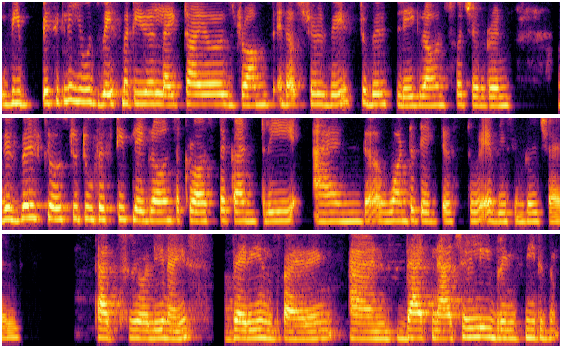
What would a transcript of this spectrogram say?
we basically use waste material like tires, drums, industrial waste to build playgrounds for children. We've built close to 250 playgrounds across the country and uh, want to take this to every single child. That's really nice, very inspiring. And that naturally brings me to the,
